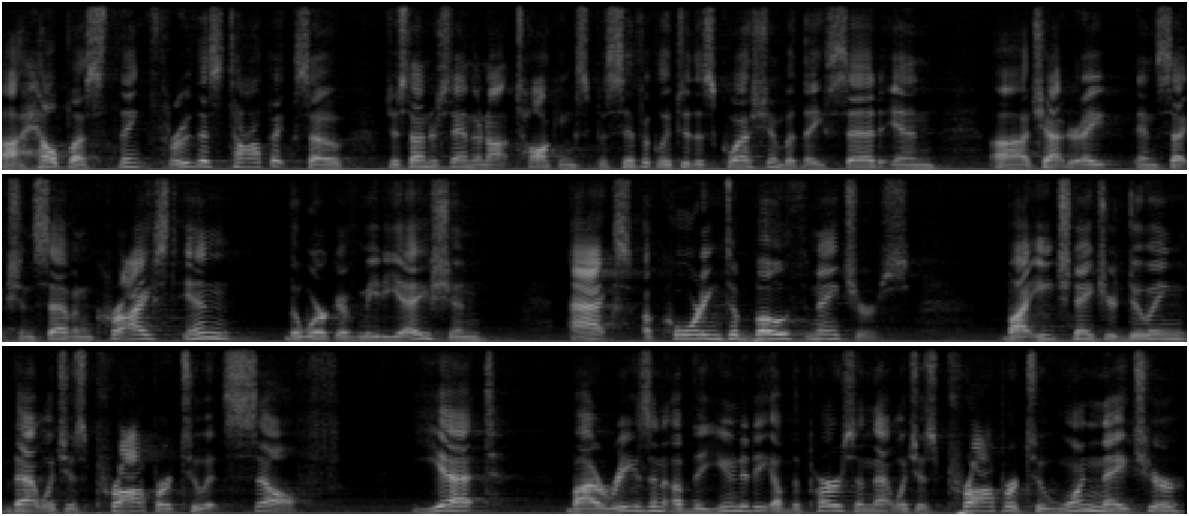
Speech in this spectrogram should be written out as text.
uh, help us think through this topic. So just understand they're not talking specifically to this question, but they said in uh, chapter 8 and section 7 Christ in the work of mediation acts according to both natures by each nature doing that which is proper to itself. Yet, by reason of the unity of the person, that which is proper to one nature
